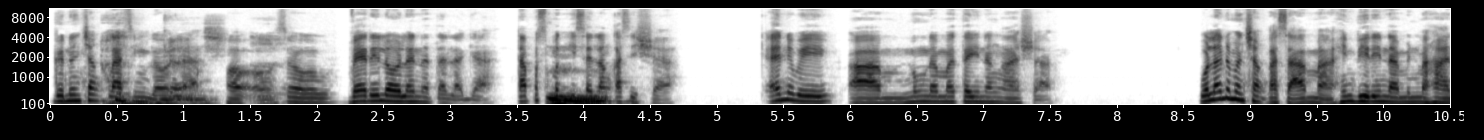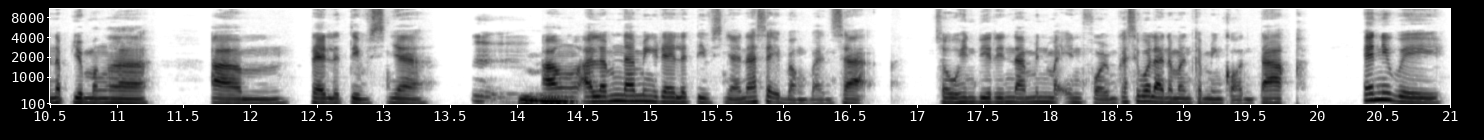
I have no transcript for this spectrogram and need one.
Ganun siyang klaseng Oh my lola. Oo. So, very lola na talaga. Tapos mag-isa Mm. lang kasi siya. Anyway, um, nung namatay na nga siya, wala naman siyang kasama. Hindi rin namin mahanap yung mga um, relatives niya. Mm, mm. Mm. Ang alam naming relatives niya nasa ibang bansa. So, hindi rin namin ma-inform kasi wala naman kaming contact. Anyway,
